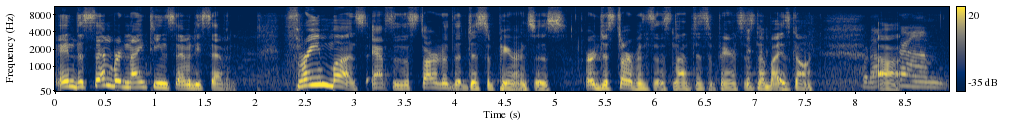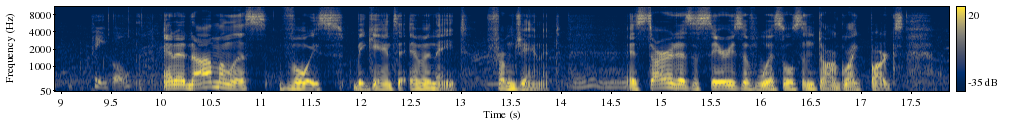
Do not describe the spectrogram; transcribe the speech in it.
In December 1977, three months after the start of the disappearances, or disturbances, not disappearances, nobody's gone, We're not uh, crime people. an anomalous voice began to emanate from Janet. It started as a series of whistles and dog like barks.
